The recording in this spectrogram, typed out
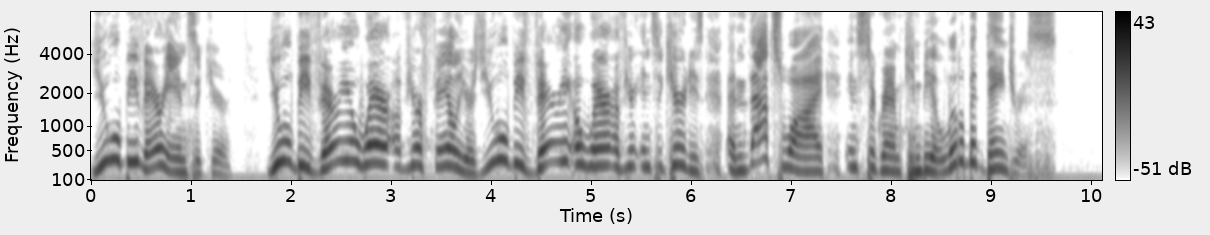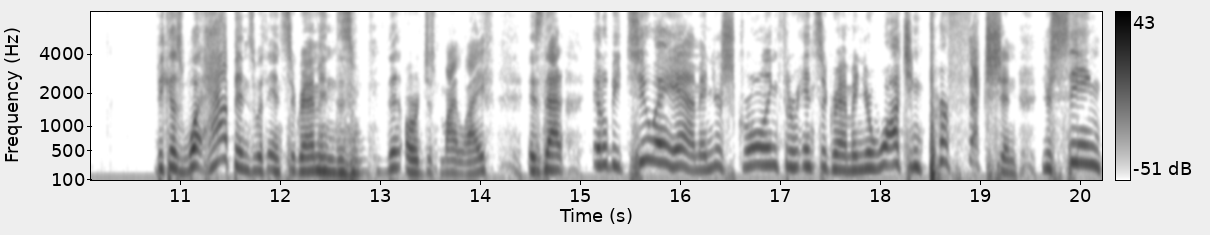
you will be very insecure. You will be very aware of your failures. You will be very aware of your insecurities. And that's why Instagram can be a little bit dangerous because what happens with Instagram and this, or just my life is that it'll be 2 a.m. and you're scrolling through Instagram and you're watching perfection. You're seeing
